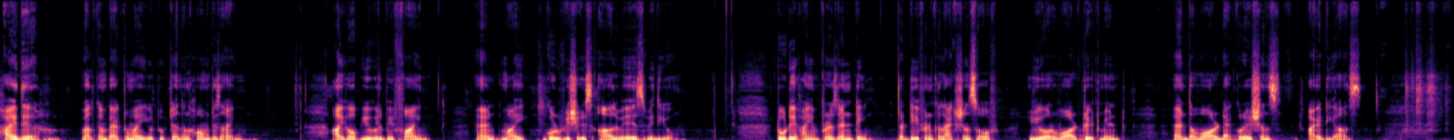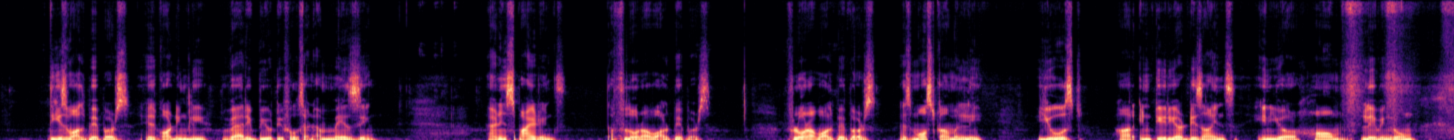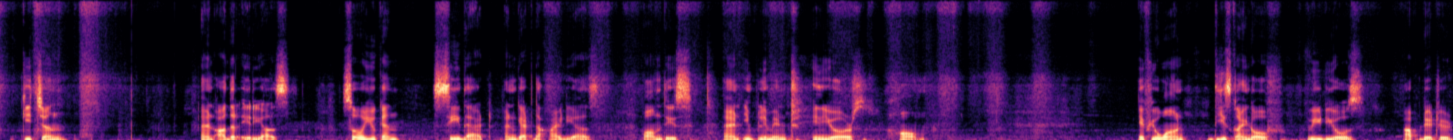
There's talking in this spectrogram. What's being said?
Hi there, welcome back to my YouTube channel Home Design. I hope you will be fine and my good wishes always with you. Today I am presenting the different collections of your wall treatment and the wall decorations ideas. These wallpapers accordingly very beautiful and amazing and inspiring the flora wallpapers. Flora wallpapers is most commonly used for interior designs in your home, living room, kitchen and other areas. So you can see that and get the ideas from this and implement in your home if you want these kind of videos updated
